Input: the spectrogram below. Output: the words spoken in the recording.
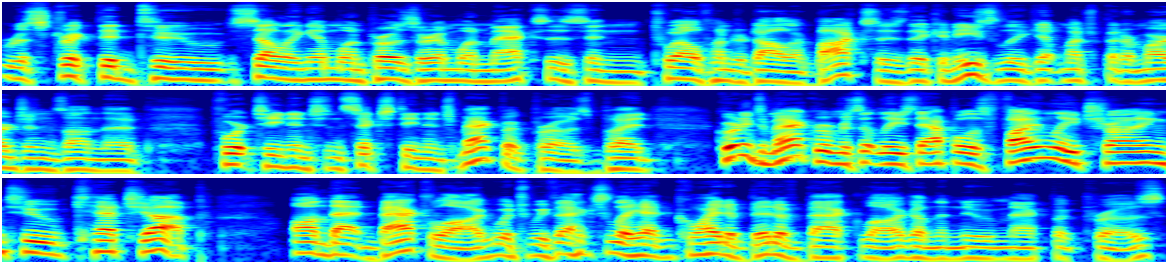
restricted to selling M1 Pros or M1 Maxes in $1,200 boxes, they can easily get much better margins on the 14 inch and 16 inch MacBook Pros. But according to Mac rumors, at least, Apple is finally trying to catch up on that backlog, which we've actually had quite a bit of backlog on the new MacBook Pros.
